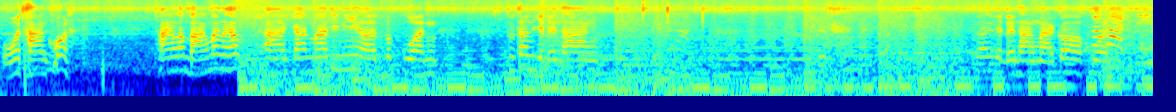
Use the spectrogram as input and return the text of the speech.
โอ้ทางโคตรทางลำบากมากนะครับาการมาที่นี่รบกวนทุกท่านที่จะเดินทางถ้าจะเดินทางมาก็ควรวัสดี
